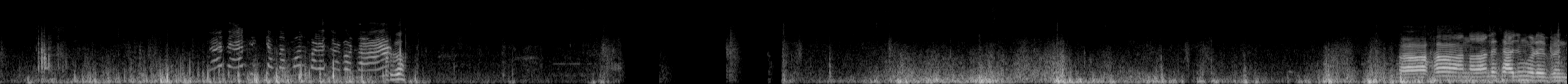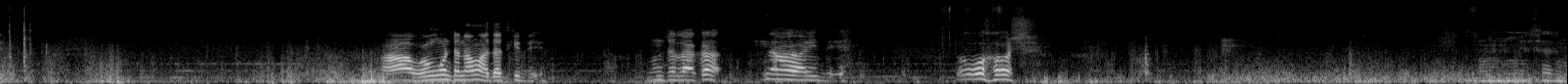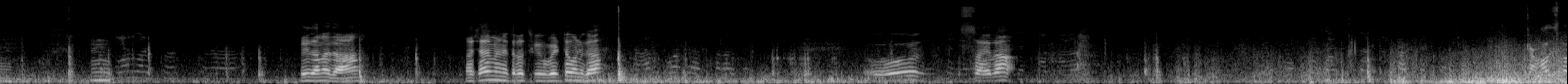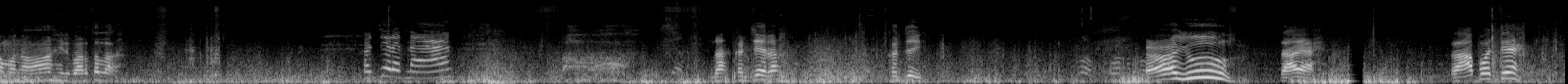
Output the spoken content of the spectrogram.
ఆహా నా దాంట్లో ఛార్జింగ్ కూడా అయిపోయింది. వంగుంటున్నాము అది అతికిద్ది. ఉంచలేక ఇది. ఓహో ఏదన్నదా నా ఇతర వచ్చి పెట్టావునుగా ఓ సైరా. కాల్చుకోమన్నా ఇది పడతలా. దా కట్ చేయరా? కట్ చేయి. రాయా? రాకపోతే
